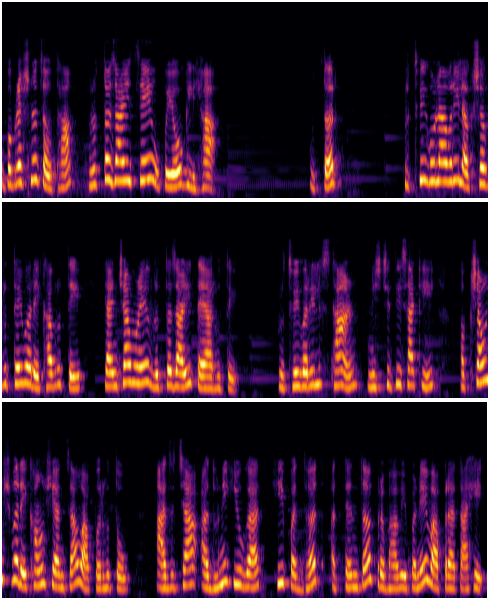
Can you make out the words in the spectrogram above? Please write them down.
उपप्रश्न चौथा. वृत्तजाळीचे उपयोग लिहा. उत्तर. पृथ्वीगोलावरील अक्षवृत्ते व रेखावृत्ते यांच्यामुळे वृत्तजाळी तयार होते. पृथ्वीवरील स्थान निश्चितीसाठी अक्षांश व रेखांश यांचा वापर होतो. आजच्या आधुनिक युगात ही पद्धत अत्यंत प्रभावीपणे वापरात आहे.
